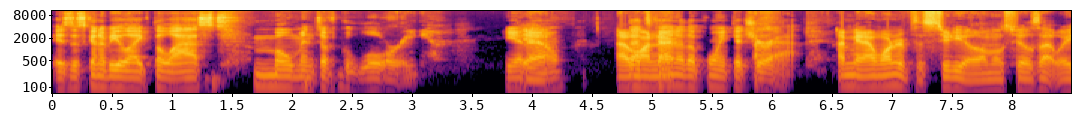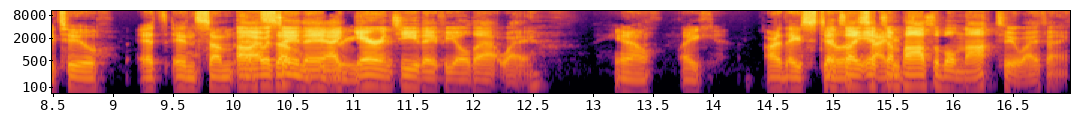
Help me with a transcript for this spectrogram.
is this going to be like the last moment of glory you Yeah. know I that's wonder. kind of the point that you're at I mean, I wonder if the studio almost feels that way too. It's in some. oh i would say they i guarantee they feel that way You know, like, are they still? it's like it's impossible not to i think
